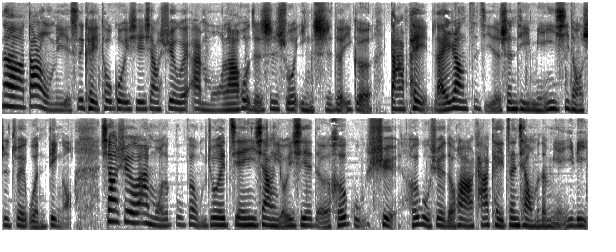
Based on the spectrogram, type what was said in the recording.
那当然，我们也是可以透过一些像穴位按摩啦，或者是说饮食的一个搭配，来让自己的身体免疫系统是最稳定哦。像穴位按摩的部分，我们就会建议像有一些的合谷穴，合谷穴的话，它可以增强我们的免疫力，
